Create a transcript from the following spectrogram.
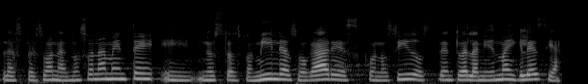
las personas, no solamente eh, nuestras familias, hogares, conocidos, dentro de la misma iglesia.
